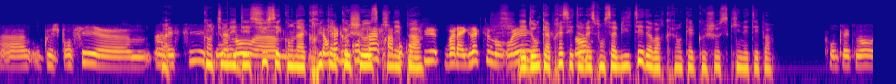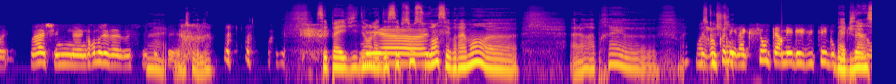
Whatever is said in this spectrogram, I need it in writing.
euh, ou que je pensais euh, investi. et Quand on est déçu, c'est euh, qu'on a cru fait, quelque chose qui n'est pas. plus- Voilà, exactement. ouais, Et donc après, c'est ta responsabilité d'avoir cru en quelque chose qui n'était pas. Complètement, ouais. Ouais, je suis une, grande rêveuse aussi. Ouais, moi, je vois bien. C'est pas évident. Mais, La déception, euh, souvent, c'est vraiment. Alors après, euh, ouais. moi, je ce que je reconnais, trouve. l'action permet d'éviter beaucoup Bah, de bien choses. en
